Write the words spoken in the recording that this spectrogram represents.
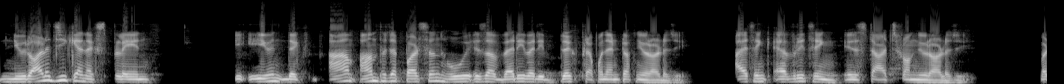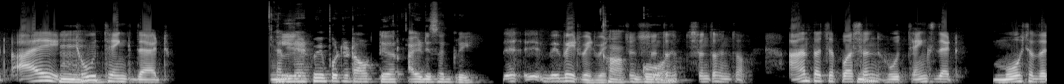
neurology can explain even like i'm i'm such a person who is a very very big proponent of neurology i think everything is starts from neurology but i too Hmm. think that and neu- let me put it out there i disagree Uh, uh, wait wait wait Huh, Sun- go Sunto- on. Sunto- Sunto. i'm such a person who thinks that most of the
